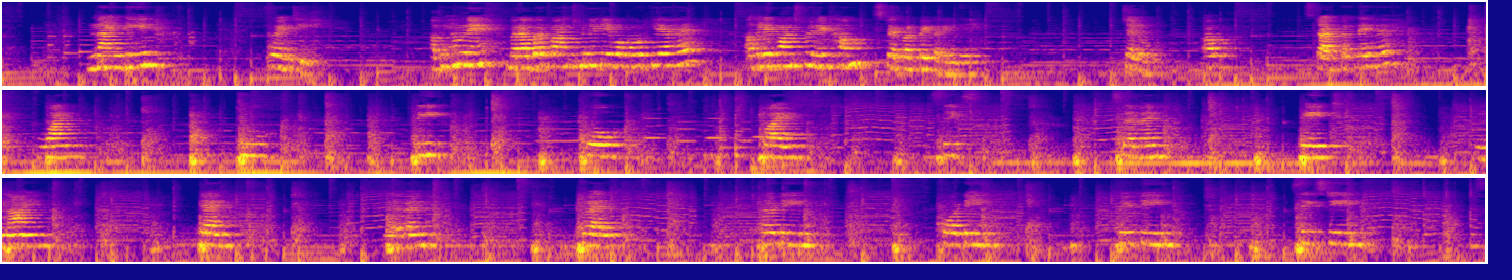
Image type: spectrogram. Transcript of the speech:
nineteen twenty. अभी हमने बराबर पाँच minute ये workout किया है। अगले पाँच minute हम स्टेपर पे करेंगे। चलो, अब स्टार्ट करते हैं। One two three four five six seven eight nine 10, 11, 12, 13, 14, 15, 16,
